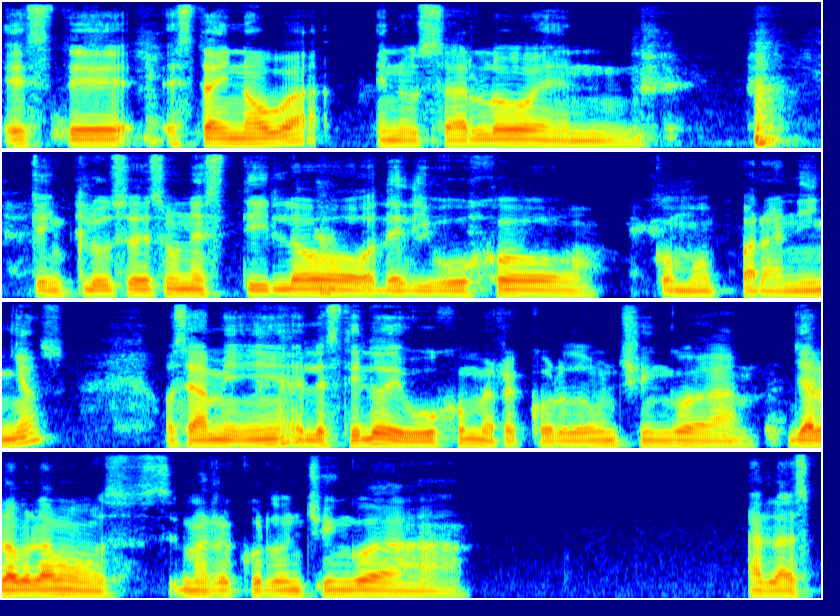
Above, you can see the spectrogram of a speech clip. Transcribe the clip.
este, esta innova en usarlo en que incluso es un estilo de dibujo como para niños. O sea, a mí el estilo de dibujo me recordó un chingo a, ya lo hablamos, me recordó un chingo a a las,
